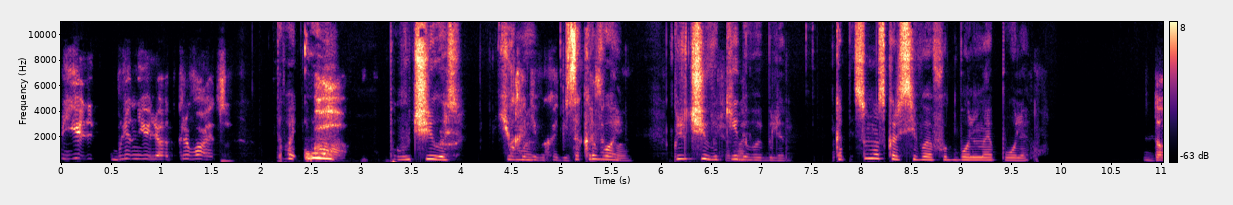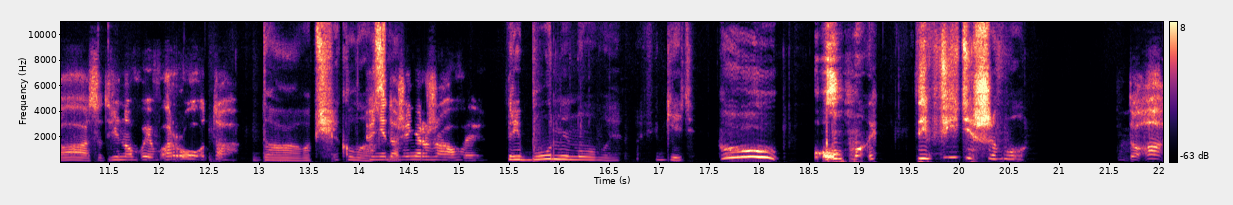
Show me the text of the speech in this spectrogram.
Еле, блин, еле открывается. Давай. О, а! получилось. Выходи, выходи. Закрывай. Ключи выкидывай, блин. Капец, у нас красивое футбольное поле. Да, смотри, новые ворота. Да, вообще классно. Они даже не ржавые. Трибуны новые. Офигеть. О, май, ты видишь его? Да.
